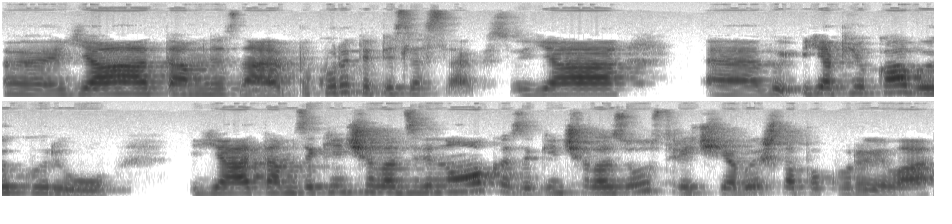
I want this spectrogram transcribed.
Е, я там не знаю, покурити після сексу. Я, е, я п'ю каву і курю. Я там закінчила дзвінок, закінчила зустріч, я вийшла, покурила.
